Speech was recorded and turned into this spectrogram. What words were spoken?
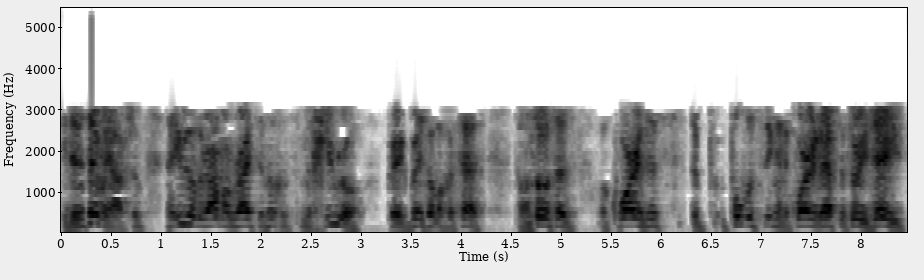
he didn't say Mayachshav. Now, even though the Rambam writes in Hilchas Mechiro, Perik Beis Halacha now when someone says, acquire this, pull this thing and acquire it after 30 days,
